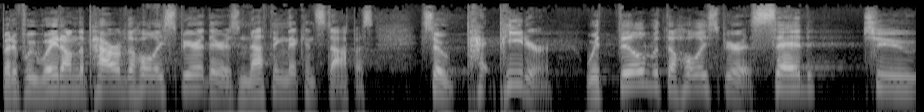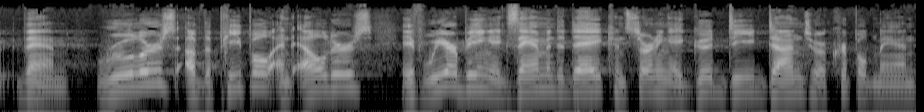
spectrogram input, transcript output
But if we wait on the power of the Holy Spirit, there is nothing that can stop us. So P- Peter, with filled with the Holy Spirit, said to them, Rulers of the people and elders, if we are being examined today concerning a good deed done to a crippled man,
